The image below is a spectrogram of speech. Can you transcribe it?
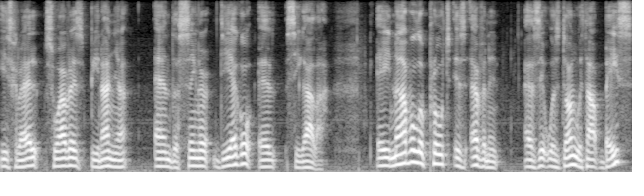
Israel Suarez Piraña, and the singer Diego El Cigala. A novel approach is evident as it was done without bass,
